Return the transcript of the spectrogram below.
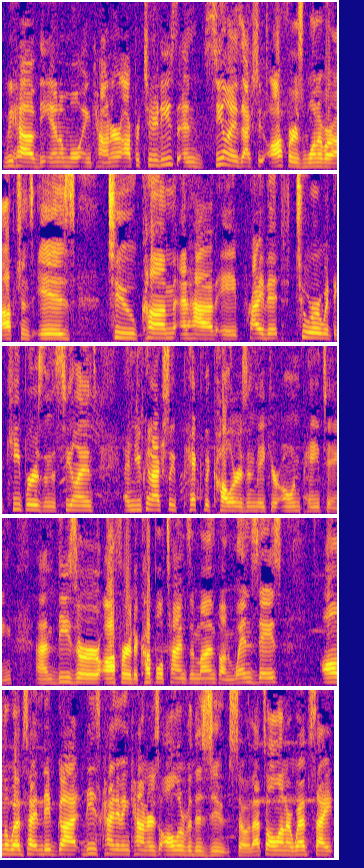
we have the animal encounter opportunities and Sea Lions actually offers one of our options is to come and have a private tour with the keepers and the sea lions and you can actually pick the colors and make your own painting. And these are offered a couple times a month on Wednesdays all on the website and they've got these kind of encounters all over the zoo. So that's all on our website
